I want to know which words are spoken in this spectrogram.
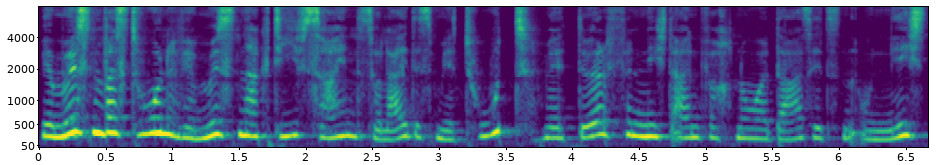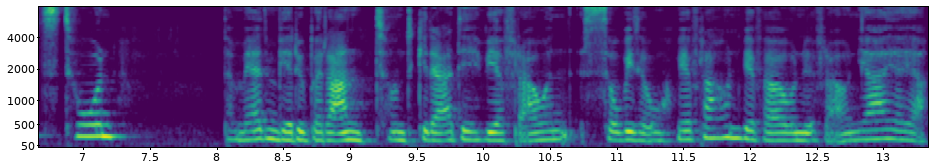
Wir müssen was tun, wir müssen aktiv sein, so leid es mir tut. Wir dürfen nicht einfach nur da sitzen und nichts tun. Dann werden wir überrannt und gerade wir Frauen sowieso. Wir Frauen, wir Frauen, wir Frauen. Ja, ja, ja.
